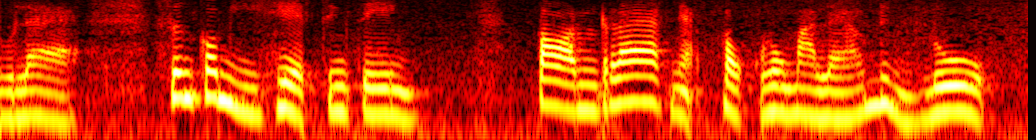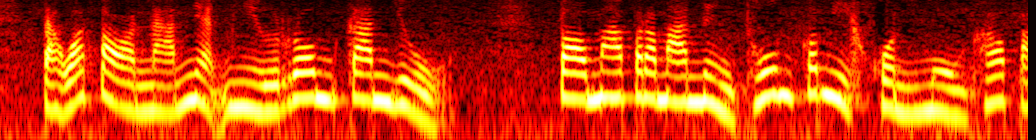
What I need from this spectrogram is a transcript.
ดูแล ซึ่งก็มีเหตุจริง ๆ ตอนแรกเนี่ยตกลงมาแล้วหนึ่งลูก แต่ว่าตอนนั้นเนี่ยมีร่มกั้นอยู่ ต่อมาประมาณหนึ่งทุ่มก็มีคนมุงเข้าไป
